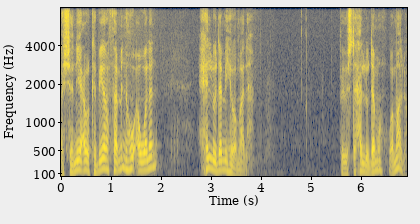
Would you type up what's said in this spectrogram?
الشنيعة والكبيرة فمنه أولا حل دمه وماله. فيستحل دمه وماله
